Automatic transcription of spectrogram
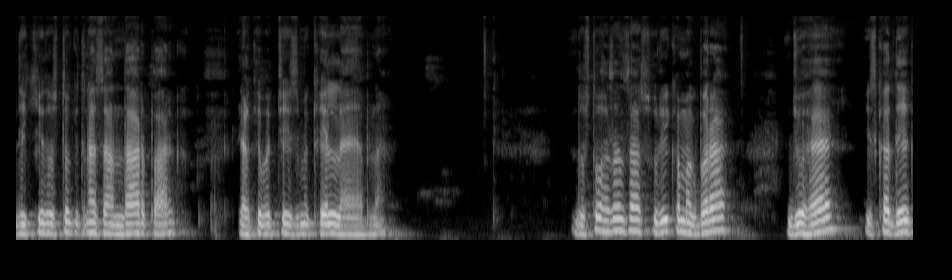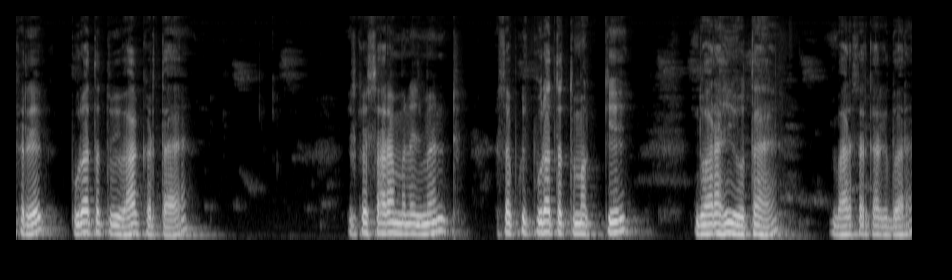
देखिए दोस्तों, कितना शानदार पार्क। लड़के बच्चे इसमें खेल रहे हैं अपना। दोस्तों, हसन शाह सूरी का मकबरा जो है, इसका देख रेख पूरा तत्व विभाग करता है। इसका सारा मैनेजमेंट सब कुछ पूरा तत्व के द्वारा ही होता है, भारत सरकार के द्वारा।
